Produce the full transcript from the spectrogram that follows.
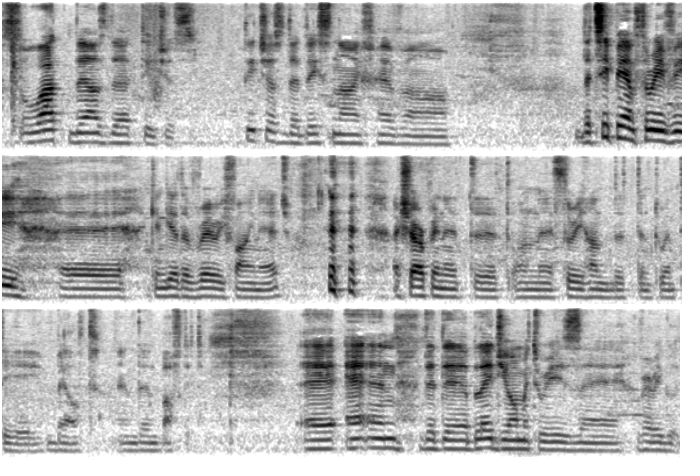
So what does that teach us? Teach us that this knife have uh, the CPM 3V uh, can get a very fine edge. I sharpen it uh, on a 320 belt and then buffed it. Uh, and the, the blade geometry is uh, very good.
